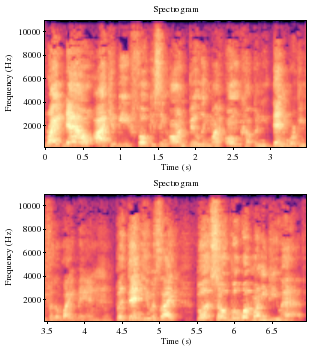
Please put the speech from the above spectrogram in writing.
right now I could be focusing on building my own company then working for the white man. Mm-hmm. But then he was like but so but what money do you have?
